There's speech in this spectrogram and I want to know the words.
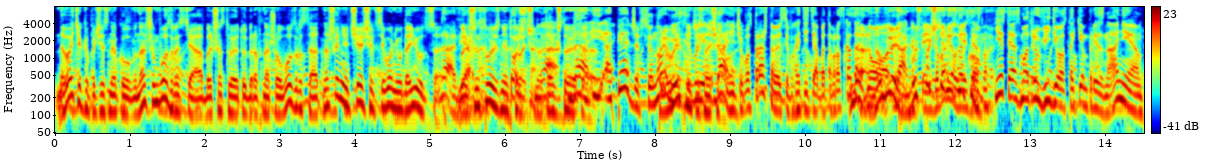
Давайте-ка по чесноку, в нашем возрасте, а большинство ютуберов нашего возраста, отношения чаще всего не удаются. Да, верно. Большинство из них Точно. точно, Да. так что Да, это... и опять же, все норм, если вы. сначала. Да, ничего страшного, если вы хотите об этом рассказать. Да, но ну, блин, да, вы как ты и говорил, если я, если я смотрю видео с таким признанием,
